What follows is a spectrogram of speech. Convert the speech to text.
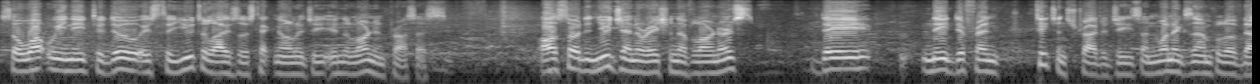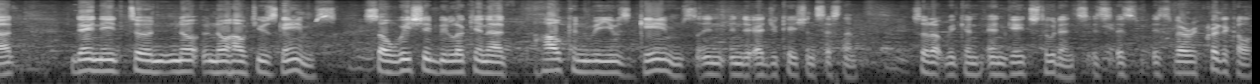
So what we need to do is to utilize those technology in the learning process. Also, the new generation of learners, they need different teaching strategies, and one example of that, they need to know, know how to use games. So we should be looking at how can we use games in, in the education system so that we can engage students. It's, it's, it's very critical.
